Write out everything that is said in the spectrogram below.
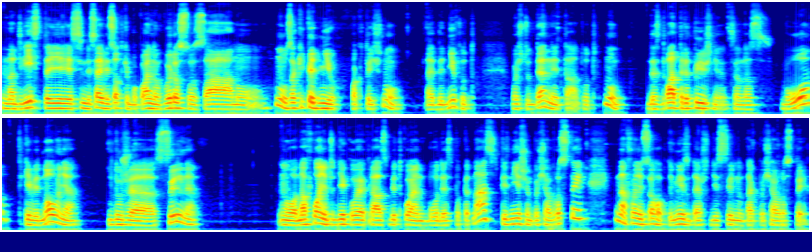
на 270% буквально виросло за ну, ну, за кілька днів, фактично. Ну, не днів тут. Ось тут денний, та тут, ну, десь 2-3 тижні це у нас було. Таке відновлення дуже сильне. О, на фоні тоді, коли якраз біткоін був десь по 15, пізніше почав рости, і на фоні цього оптимізм теж тоді сильно так почав рости.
